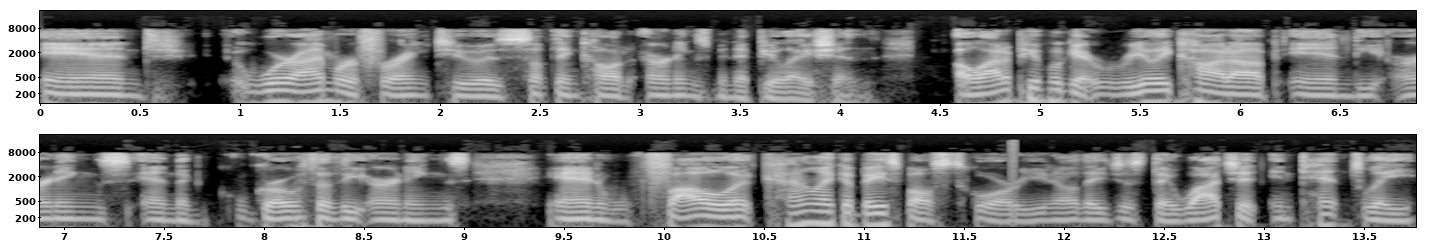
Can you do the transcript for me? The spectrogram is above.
And where I'm referring to is something called earnings manipulation. A lot of people get really caught up in the earnings and the growth of the earnings and follow it kind of like a baseball score. You know, they just, they watch it intently.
